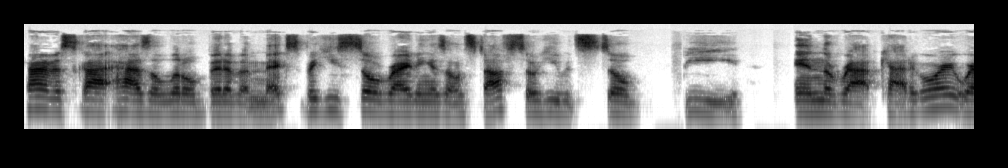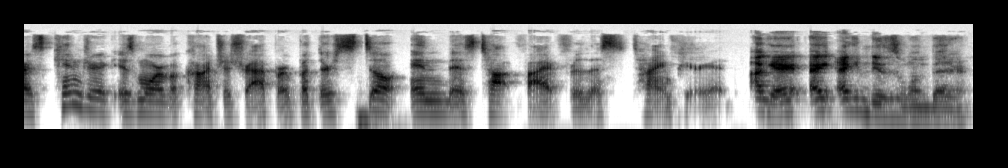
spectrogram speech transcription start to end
Travis Scott has a little bit of a mix, but he's still writing his own stuff, so he would still be in the rap category. Whereas Kendrick is more of a conscious rapper, but they're still in this top five for this time period. Okay, I, I can do this one better.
